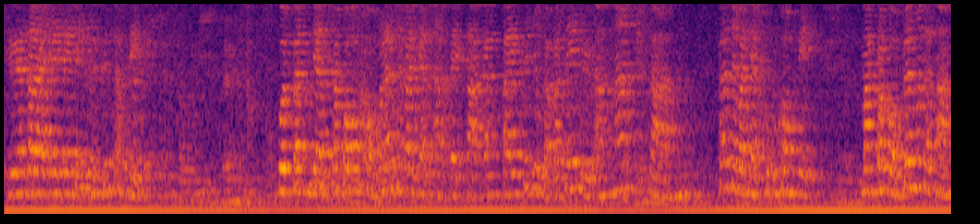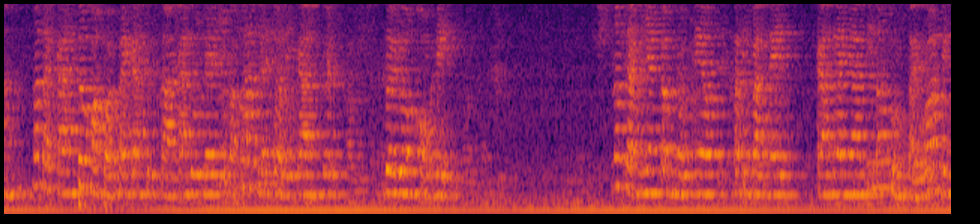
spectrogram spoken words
หรืออันตรายใดๆที่เกิดขึ้นกับเด็กบทบัญญัติเฉพาะของพระราชบัญญัติอาจแตกต่างกันไปขึ้นอยู่กับประเทศหรืออำนาจศาลพระราชบัญญัติคุ้มครองเด็กมาประกอบด้วยมาตรฐานมาตรการเพื่อ ลอดภัยการศึกษาการดูแลสุขภาพและสวัสดิการโดยโดยรวมของเด็ก นอกจากนี้ยังกำหนดแนวปฏิบัติในการรายงานที่ต้องสงสัยว่าเป็น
